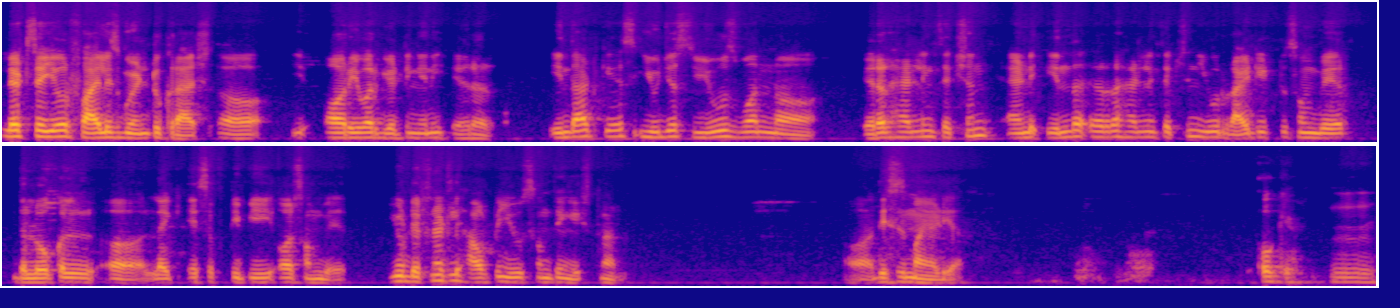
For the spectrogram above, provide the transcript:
let's say your file is going to crash uh, or you are getting any error in that case you just use one uh, error handling section and in the error handling section you write it to somewhere the local uh, like sftp or somewhere you definitely have to use something external uh, this is my idea Okay. Mm.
